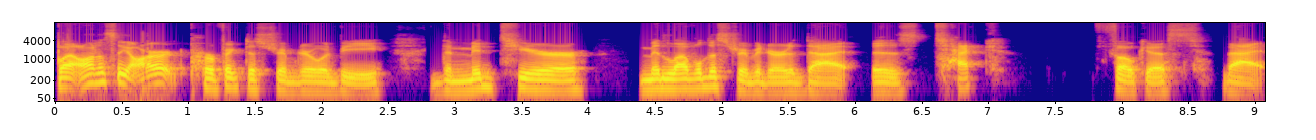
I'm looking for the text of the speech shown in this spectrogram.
But honestly, our perfect distributor would be the mid tier, mid level distributor that is tech focused, that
